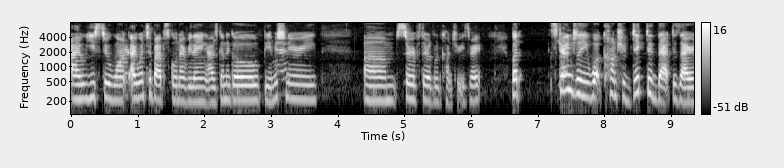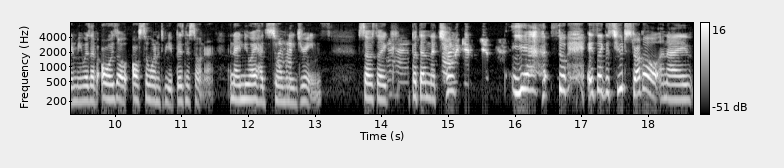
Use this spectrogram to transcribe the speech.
I used to want, I went to Bible school and everything. I was going to go be a missionary, um, serve third world countries, right? Strangely, what contradicted that desire in me was I've always al- also wanted to be a business owner. And I knew I had so Mhm. many dreams. So I was like, Mhm. but then the church. Yeah, so it's like this huge struggle, and I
